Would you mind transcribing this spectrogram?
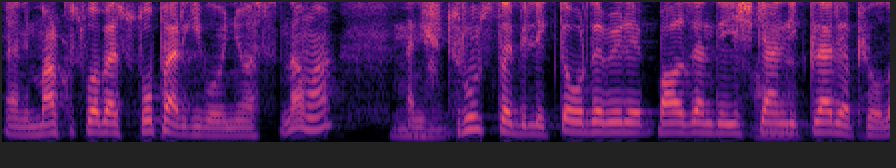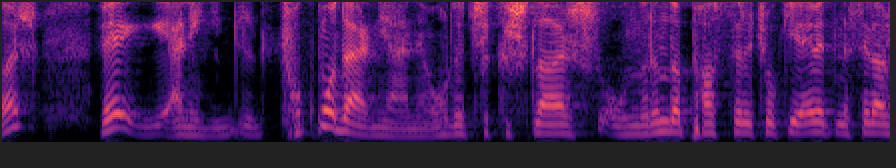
Yani Marcus Babel stoper gibi oynuyor aslında ama Hı-hı. hani Strunz'la birlikte orada böyle bazen değişkenlikler Aynen. yapıyorlar ve yani çok modern yani. Orada çıkışlar, onların da pasları çok iyi. Evet mesela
